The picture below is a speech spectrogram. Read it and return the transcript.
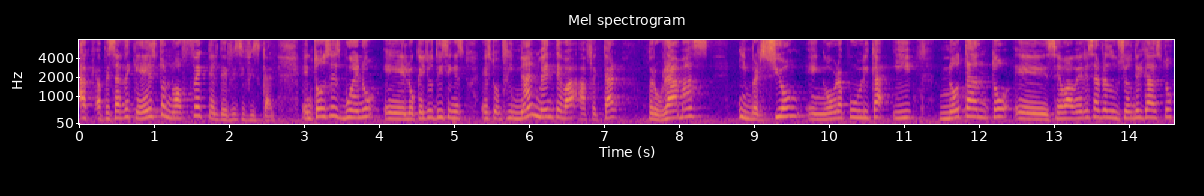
a, pesar de que esto no afecte el déficit fiscal. Entonces, bueno, lo que ellos dicen es, esto finalmente va a afectar programas, inversión en obra pública y no tanto eh, se va a ver esa reducción del gasto,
